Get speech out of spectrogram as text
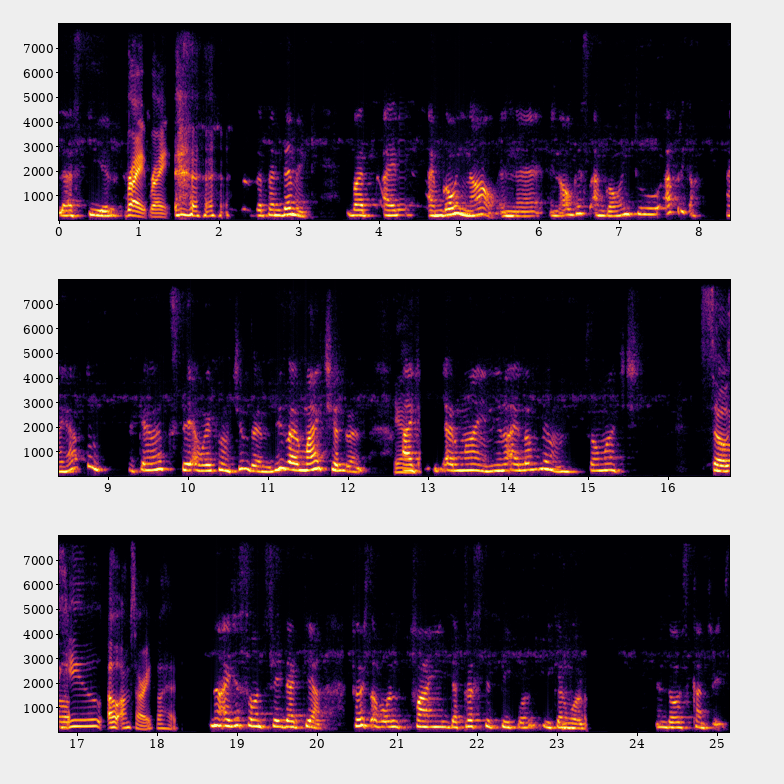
last year. Right, right. the pandemic. But I, I'm going now. In, uh, in August, I'm going to Africa. I have to. I cannot stay away from children. These are my children. Yeah. I think are mine. You know, I love them so much. So, so you, oh, I'm sorry. Go ahead. No, I just want to say that, yeah, first of all, find the trusted people you can mm-hmm. work in those countries.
